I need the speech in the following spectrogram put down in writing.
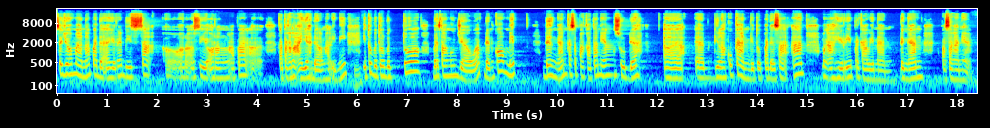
sejauh mana pada akhirnya bisa eh, orang si orang apa katakanlah ayah dalam hal ini Hmm, itu betul-betul bertanggung jawab dan komit dengan kesepakatan yang sudah eh, eh, dilakukan gitu pada saat mengakhiri perkawinan dengan pasangannya.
